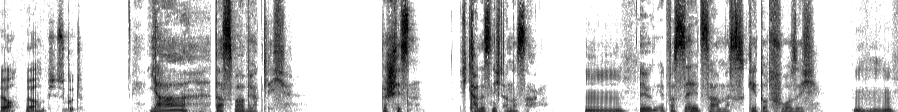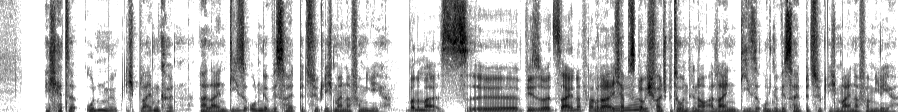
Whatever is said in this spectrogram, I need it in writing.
Ja, ja, ist gut. Ja, das war wirklich beschissen. Ich kann es nicht anders sagen. Mhm. Irgendetwas Seltsames geht dort vor sich. Mhm. Ich hätte unmöglich bleiben können. Allein diese Ungewissheit bezüglich meiner Familie. Warte mal, ist, äh, wieso jetzt seine Familie? Oder ich habe es, glaube ich, falsch betont. Genau, allein diese Ungewissheit bezüglich meiner Familie.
